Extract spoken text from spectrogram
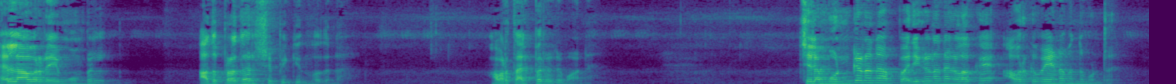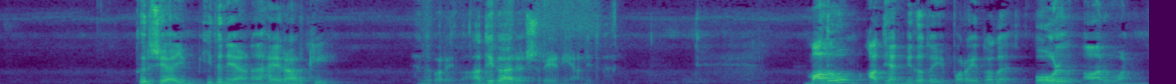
എല്ലാവരുടെയും മുമ്പിൽ അത് പ്രദർശിപ്പിക്കുന്നതിന് അവർ തൽപരരുമാണ്. ചില മുൻഗണന പരിഗണനകളൊക്കെ അവർക്ക് വേണമെന്നുമുണ്ട്. തീർച്ചയായും ഇതിനെയാണ് ഹൈറാർക്കി എന്ന് പറയുന്നത് അധികാര ശ്രേണിയാണിത് മതവും ആധ്യാത്മികതയും പറയുന്നത് ഓൾ ആർ വൺ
